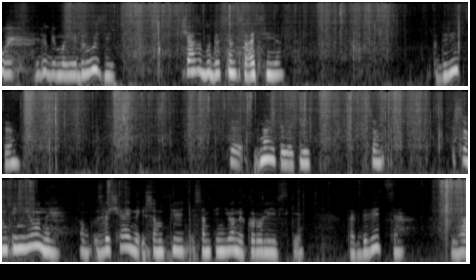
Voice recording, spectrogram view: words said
Ой, любі мої друзі, зараз буде сенсація. Подивіться. Це, знаєте, якісь шам... шампіньйони, звичайні і шампі... шампіньйони королівські. Так, дивіться, я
